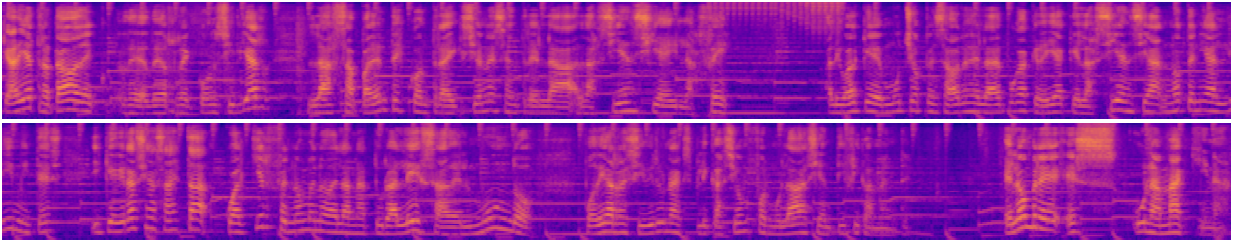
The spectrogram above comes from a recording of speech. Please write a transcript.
que había tratado de, reconciliar las aparentes contradicciones entre la, ciencia y la fe. Al igual que muchos pensadores de la época creía que la ciencia no tenía límites y que gracias a esta cualquier fenómeno de la naturaleza, del mundo, podía recibir una explicación formulada científicamente. El hombre es una máquina,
